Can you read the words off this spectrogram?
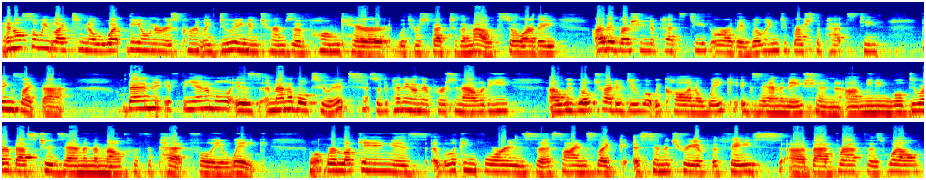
And also, we'd like to know what the owner is currently doing in terms of home care with respect to the mouth. So, are they are they brushing the pet's teeth, or are they willing to brush the pet's teeth? Things like that. Then, if the animal is amenable to it, so depending on their personality, uh, we will try to do what we call an awake examination, uh, meaning we'll do our best to examine the mouth with the pet fully awake. What we're looking is looking for is uh, signs like asymmetry of the face, uh, bad breath as well,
